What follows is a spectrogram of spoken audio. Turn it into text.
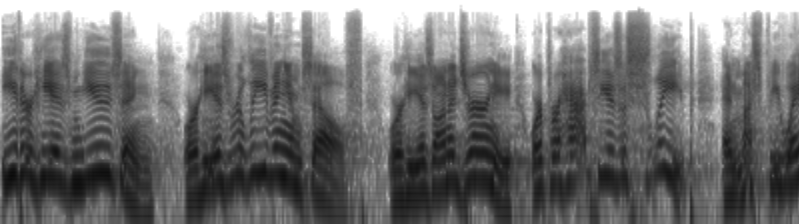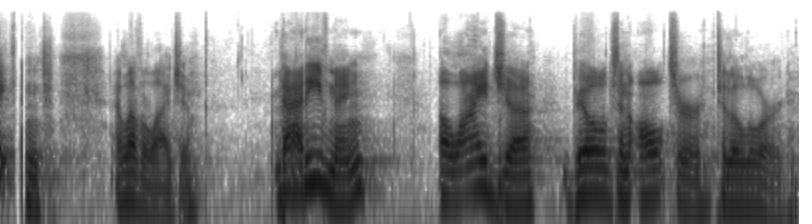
Either he is musing, or he is relieving himself, or he is on a journey, or perhaps he is asleep and must be wakened. I love Elijah. That evening, Elijah builds an altar to the Lord.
